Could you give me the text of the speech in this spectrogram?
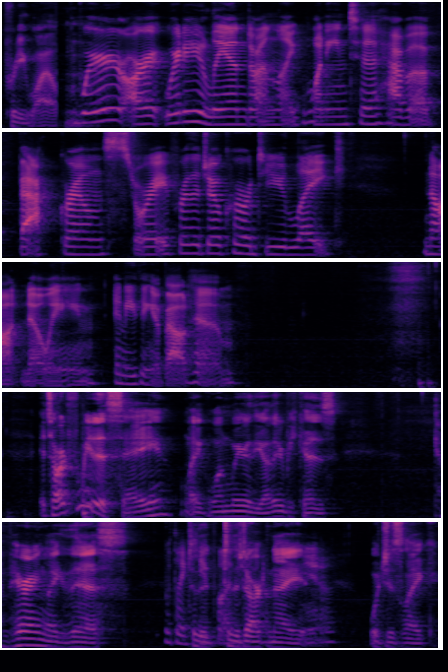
pretty wild. Hmm. Where are where do you land on like wanting to have a background story for the Joker, or do you like not knowing anything about him? It's hard for me to say like one way or the other because comparing like this With like to the Heath to the Dark Knight, Yeah. which is like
